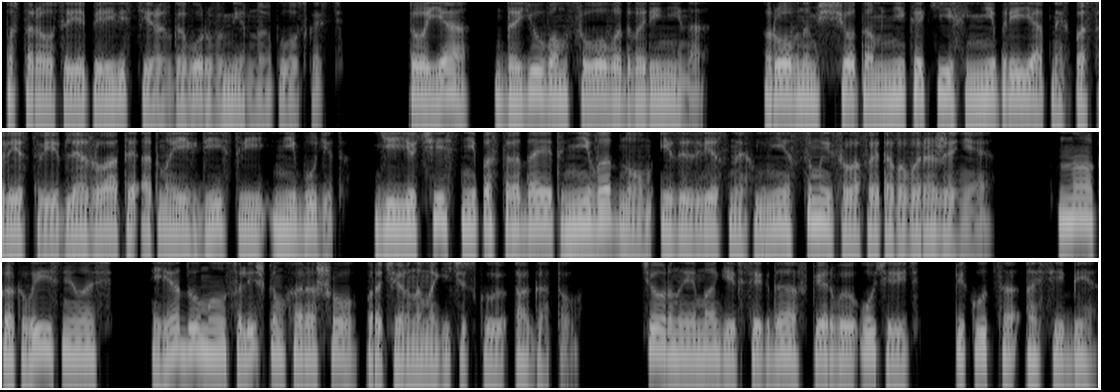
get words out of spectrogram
Постарался я перевести разговор в мирную плоскость. То я даю вам слово дворянина. Ровным счетом никаких неприятных последствий для Златы от моих действий не будет. Ее честь не пострадает ни в одном из известных мне смыслов этого выражения. Но, как выяснилось, я думал слишком хорошо про черномагическую Агату. Черные маги всегда в первую очередь пекутся о себе.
